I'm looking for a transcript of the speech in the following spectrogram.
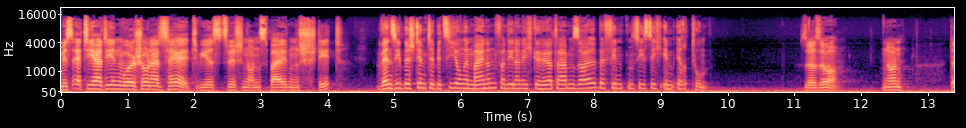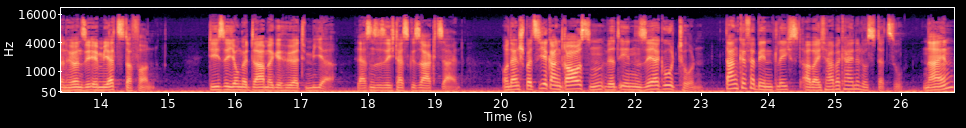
Miss Etty hat Ihnen wohl schon erzählt, wie es zwischen uns beiden steht? Wenn Sie bestimmte Beziehungen meinen, von denen ich gehört haben soll, befinden Sie sich im Irrtum. So, so. Nun, dann hören Sie eben jetzt davon. Diese junge Dame gehört mir. Lassen Sie sich das gesagt sein. Und ein Spaziergang draußen wird Ihnen sehr gut tun. Danke verbindlichst, aber ich habe keine Lust dazu. Nein?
